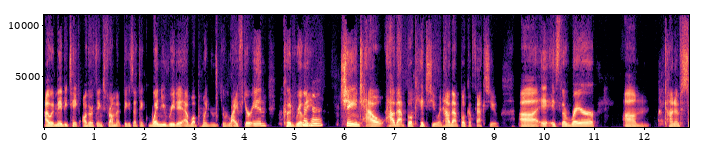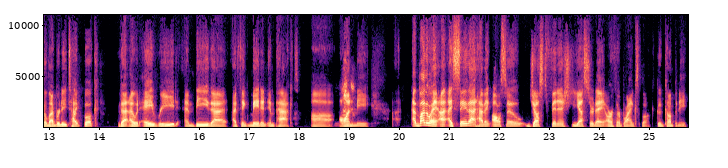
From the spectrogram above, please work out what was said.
I would maybe take other things from it because I think when you read it at what point in your life you're in could really. Mm-hmm. change how how that book hits you and how that book affects you uh it, it's the rare um kind of celebrity type book that I would a read and b that I think made an impact uh, on me. And by the way, I, I, say that having also just finished yesterday Arthur Blank's book, Good Company,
